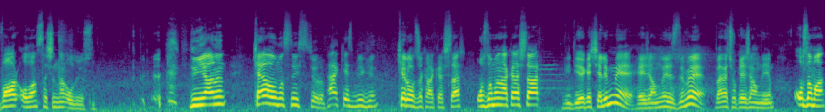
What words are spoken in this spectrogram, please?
var olan saçından oluyorsun. Dünyanın kel olmasını istiyorum. Herkes bir gün kel olacak arkadaşlar. O zaman arkadaşlar videoya geçelim mi? Heyecanlıyız değil mi? Ben de çok heyecanlıyım. O zaman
